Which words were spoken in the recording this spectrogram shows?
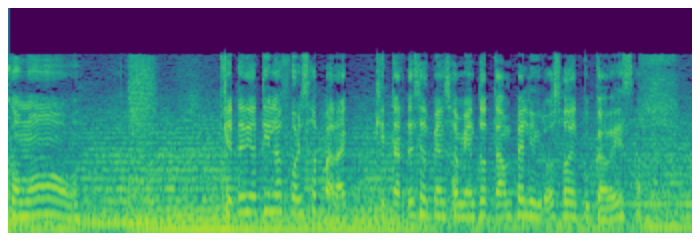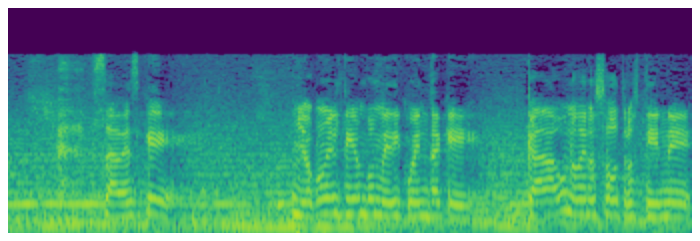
¿Cómo... ¿Qué te dio a ti la fuerza para quitarte ese pensamiento tan peligroso de tu cabeza? Sabes que yo con el tiempo me di cuenta que cada uno de nosotros tiene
